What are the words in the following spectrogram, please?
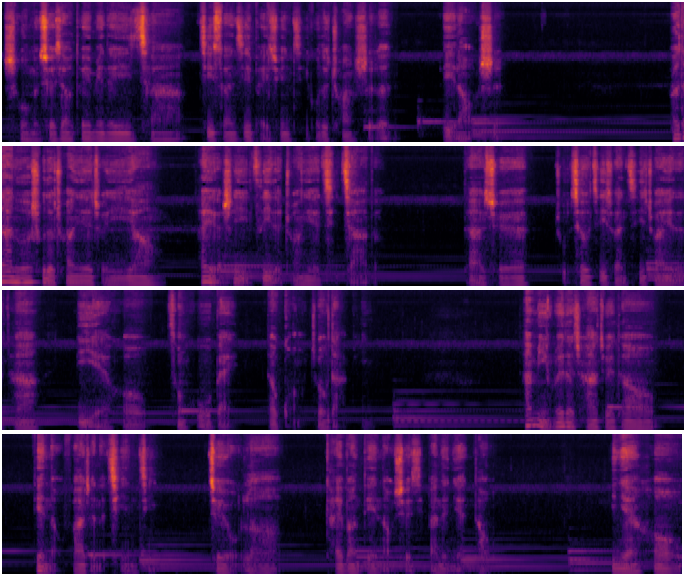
是我们学校对面的一家计算机培训机构的创始人李老师。和大多数的创业者一样，他也是以自己的专业起家的。大学主修计算机专业的他，毕业后从湖北到广州打。拼敏锐地察觉到电脑发展的前景，就有了开办电脑学习班的念头。一年后，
